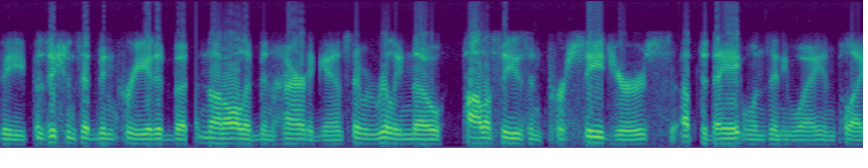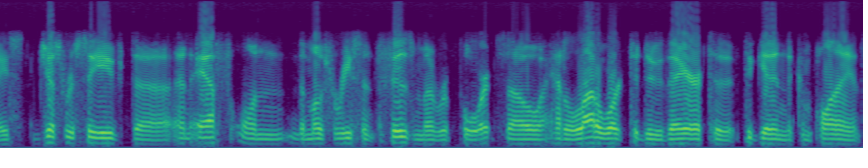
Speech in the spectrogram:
The positions had been created, but not all had been hired against. There were really no policies and procedures, up to date ones anyway, in place. Just received uh, an F on the most recent FISMA report, so I had a lot of work to do there to, to get into compliance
